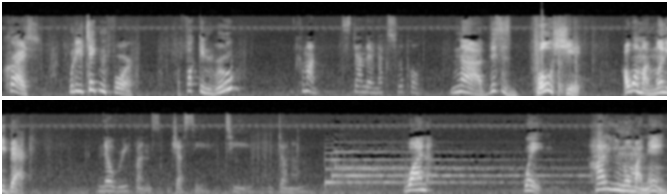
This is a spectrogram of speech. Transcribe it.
Christ, what are you taking for? A fucking rube? Come on, stand there next to the pole. Nah, this is bullshit. I want my money back. No refunds, Jesse T. Dunham. One. Wait, how do you know my name?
